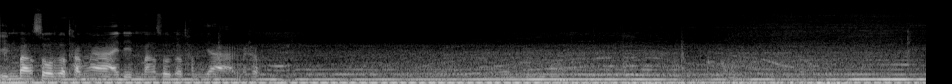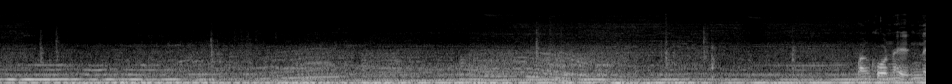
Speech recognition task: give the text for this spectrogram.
ดินบางโซนก็ทำง่าย ดินบางโซนก็ทำยากนะครับบางคนเห็นใน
